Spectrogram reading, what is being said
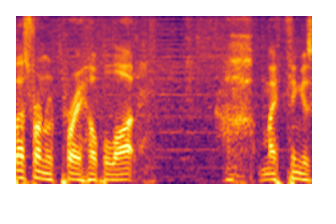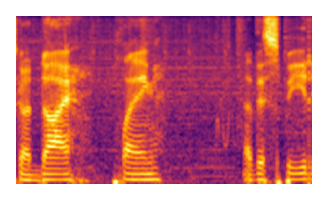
Blessed Run would probably help a lot. My finger's gonna die playing at this speed.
